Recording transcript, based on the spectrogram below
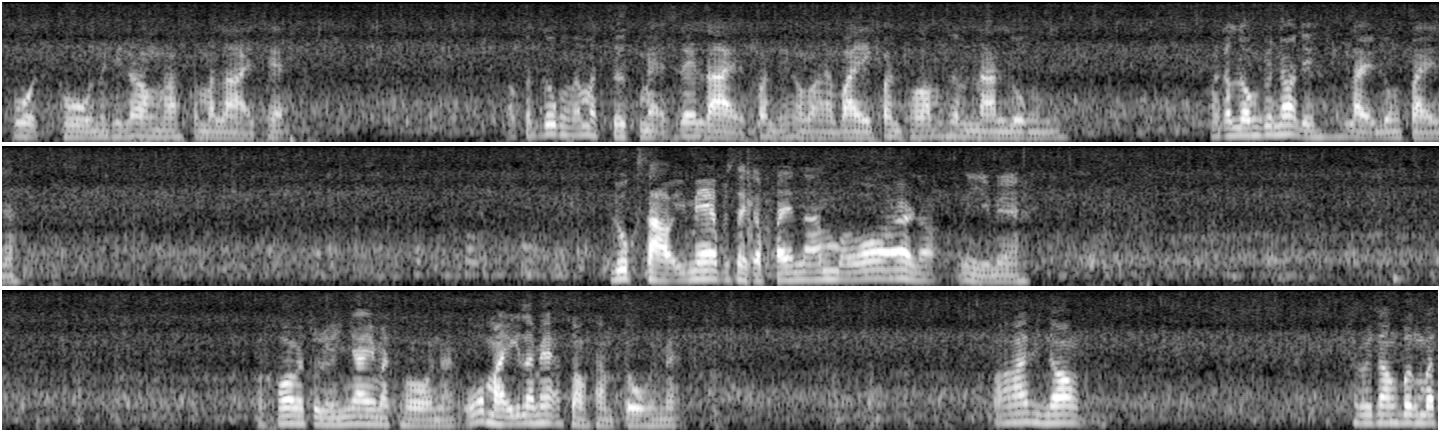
โคตรโผนะพี่น้องเนาะสมาลายแท้ เอากระดุ้งนั้นมาตึกแม่จะได้ลายก้อนที่เขาว่าไวก้อนพร้อมเพิ่มนานลงนี่มันก็ลงอยู่เนาะดิไหลลงไปนะ ลูกสาวอีแม่ไปใส่กับไปน้ำโอ้ยเนาะหนีแม่ข้อเป็นตัวนี้ใหญ่มาทรนะโอ้มาอีกแล้วแม่สองสามตัวเห็นไหมอ้าพี่น้องให้พี่น้องเบิ้งแบบ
